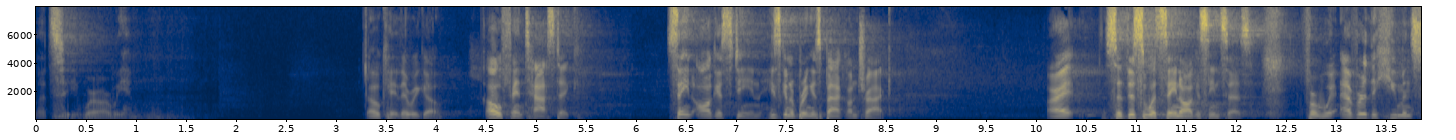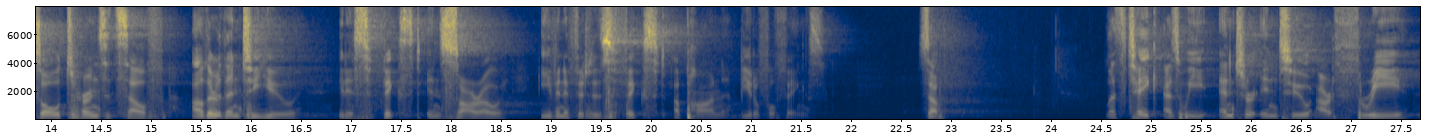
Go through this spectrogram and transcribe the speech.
Let's see, where are we? Okay, there we go. Oh, fantastic. St. Augustine. He's going to bring us back on track. All right, so this is what St. Augustine says For wherever the human soul turns itself other than to you, it is fixed in sorrow, even if it is fixed upon beautiful things. So, let's take as we enter into our three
